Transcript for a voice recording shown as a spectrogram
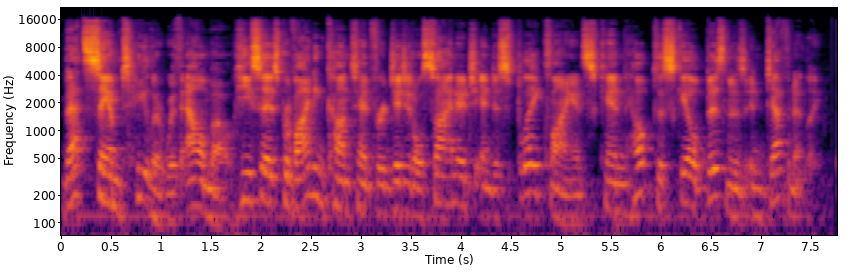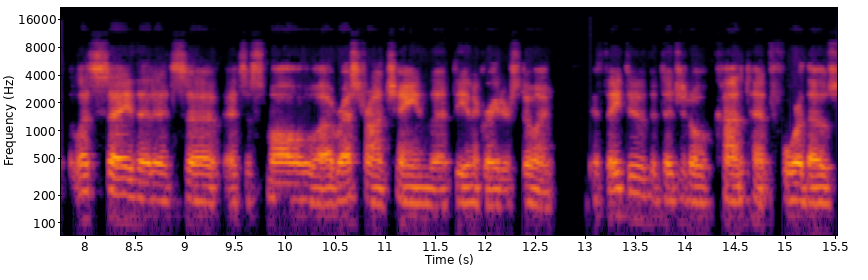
That's Sam Taylor with Almo. He says providing content for digital signage and display clients can help to scale business indefinitely. Let's say that it's a, it's a small uh, restaurant chain that the integrator's doing if they do the digital content for those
